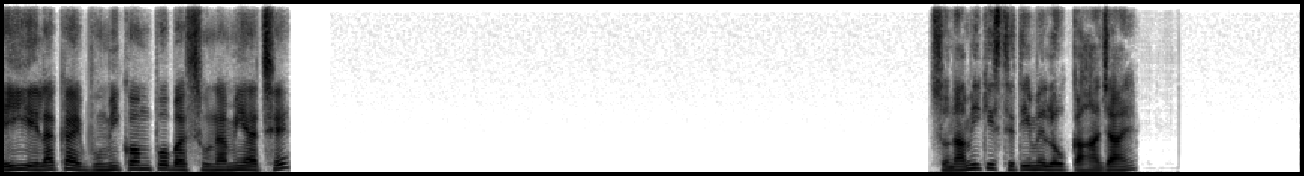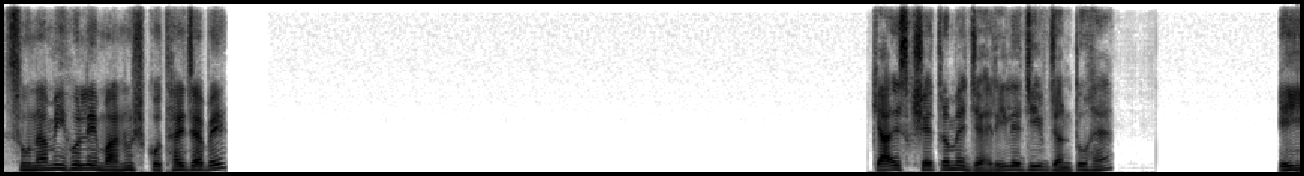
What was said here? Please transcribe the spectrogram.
এই এলাকায় ভূমিকম্প বা সুনামি আছে सुनामी की स्थिति में लोग कहाँ जाएं? সুনামি হলে মানুষ কোথায় যাবে क्या इस क्षेत्र में जहरीले जीव जंतु हैं এই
